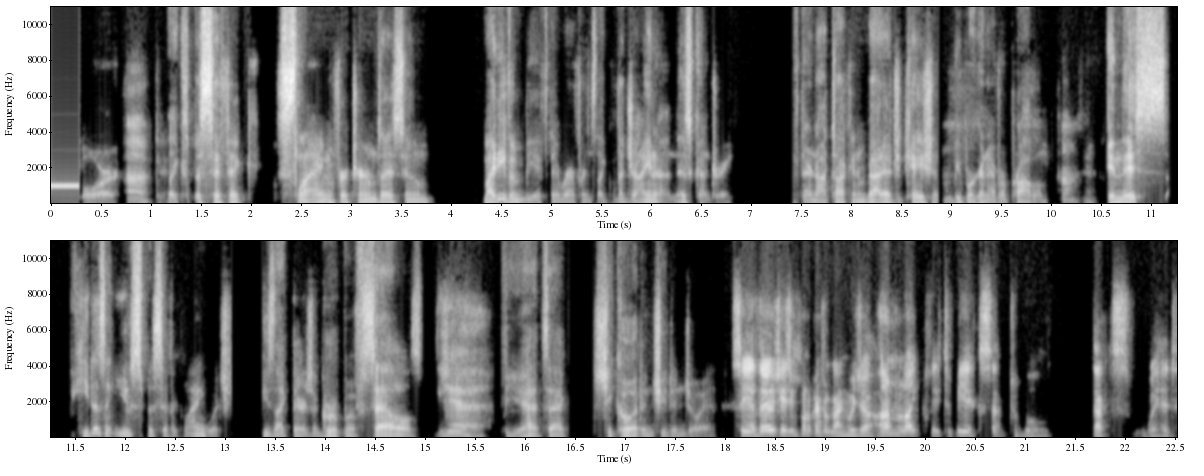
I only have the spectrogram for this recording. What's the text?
or Okay. like specific slang for terms, I assume. Might even be if they reference like vagina in this country. If they're not talking about education, Mm. people are going to have a problem. Oh, yeah. In this, he doesn't use specific language. He's like, there's a group of cells. yeah. If you had sex, she could and she'd enjoy it. So yeah, those using pornographic language are unlikely to be acceptable. That's weird.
